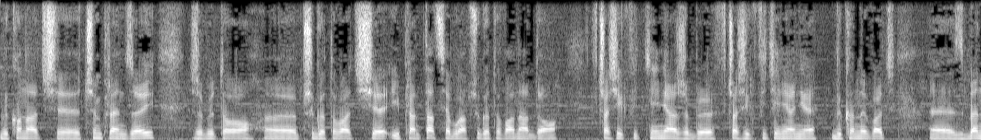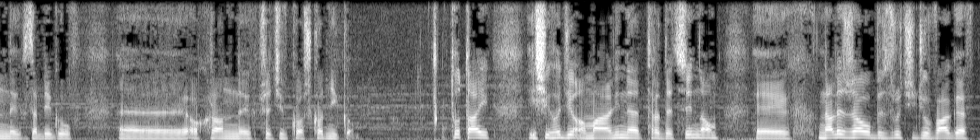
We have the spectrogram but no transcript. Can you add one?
wykonać e, czym prędzej, żeby to e, przygotować się i plantacja była przygotowana do w czasie kwitnienia, żeby w czasie kwitnienia nie wykonywać zbędnych zabiegów ochronnych przeciwko szkodnikom. Tutaj, jeśli chodzi o malinę tradycyjną, należałoby zwrócić uwagę w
